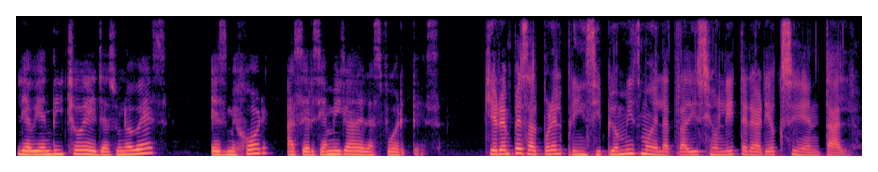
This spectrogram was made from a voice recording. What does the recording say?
le habían dicho ellas una vez, es mejor hacerse amiga de las fuertes. Quiero empezar por el principio mismo de la tradición literaria occidental,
